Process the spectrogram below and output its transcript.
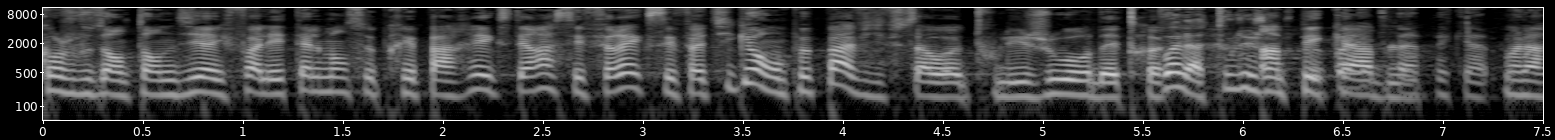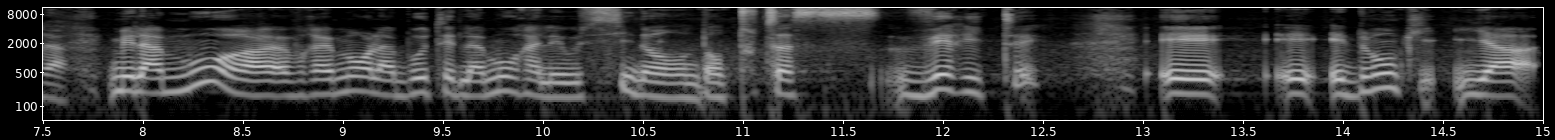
Quand je vous entends dire il fallait tellement se préparer, etc., c'est vrai que c'est fatigant. On ne peut pas vivre ça euh, tous les jours, d'être Voilà, tous les jours. impeccable. impeccable. Voilà. Voilà. Mais l'amour, euh, vraiment, la beauté de l'amour, elle est aussi dans, dans toute sa vérité. Et, et- et donc, il y a,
